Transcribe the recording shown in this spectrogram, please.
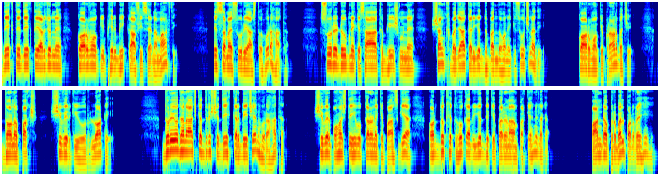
देखते देखते अर्जुन ने कौरवों की फिर भी काफ़ी सेना मार दी। इस समय सूर्यास्त हो रहा था। सूर्य डूबने के साथ भीष्म ने शंख बजाकर युद्ध बंद होने की सूचना दी। कौरवों के प्राण बचे। दोनों पक्ष शिविर की ओर लौटे। दुर्योधन आज का दृश्य देखकर बेचैन हो रहा था। शिविर पहुँचते ही वो कर्ण के पास गया और दुखित होकर युद्ध के परिणाम पर कहने लगा, पांडव प्रबल पड़ रहे हैं।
